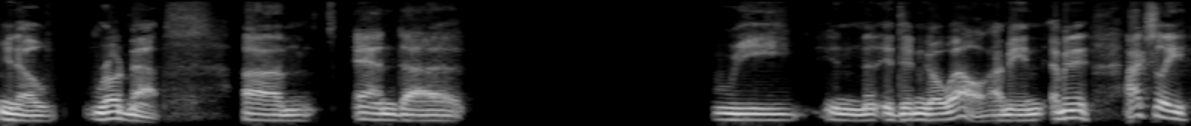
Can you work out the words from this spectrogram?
you know roadmap um and uh we in, it didn't go well i mean i mean it, actually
